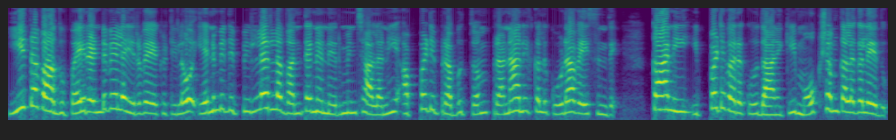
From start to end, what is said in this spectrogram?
ఈతవాగుపై రెండు వేల ఇరవై ఒకటిలో ఎనిమిది పిల్లర్ల వంతెన నిర్మించాలని అప్పటి ప్రభుత్వం ప్రణాళికలు కూడా వేసింది. కానీ ఇప్పటి వరకు దానికి మోక్షం కలగలేదు.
